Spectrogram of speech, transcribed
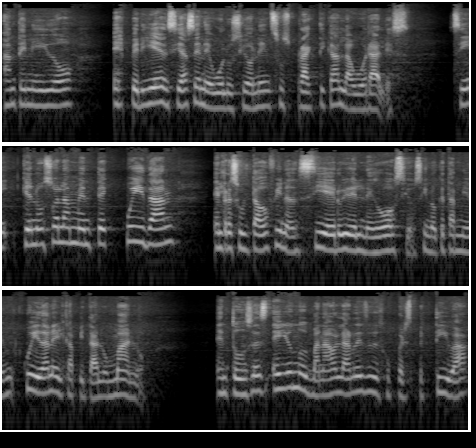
han tenido experiencias en evolución en sus prácticas laborales, ¿sí? que no solamente cuidan el resultado financiero y del negocio, sino que también cuidan el capital humano. Entonces ellos nos van a hablar desde su perspectiva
